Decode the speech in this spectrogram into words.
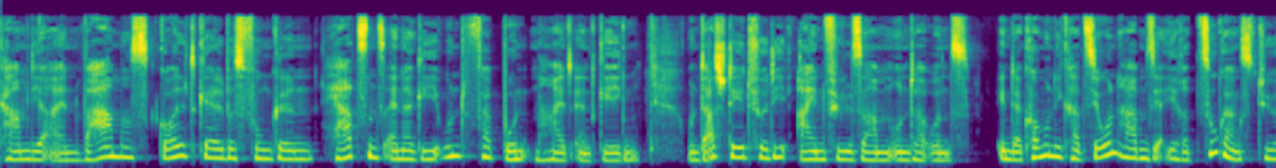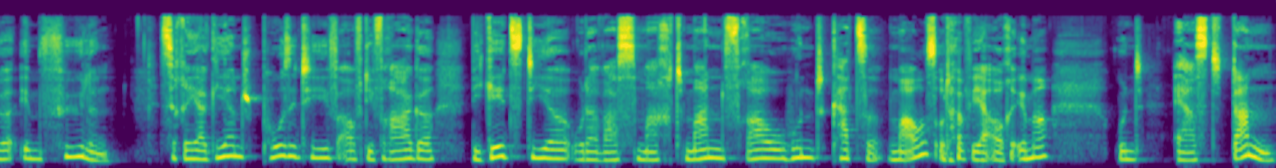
kam dir ein warmes, goldgelbes Funkeln, Herzensenergie und Verbundenheit entgegen. Und das steht für die Einfühlsamen unter uns. In der Kommunikation haben sie ihre Zugangstür im Fühlen. Sie reagieren positiv auf die Frage, wie geht's dir oder was macht Mann, Frau, Hund, Katze, Maus oder wer auch immer. Und erst dann,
